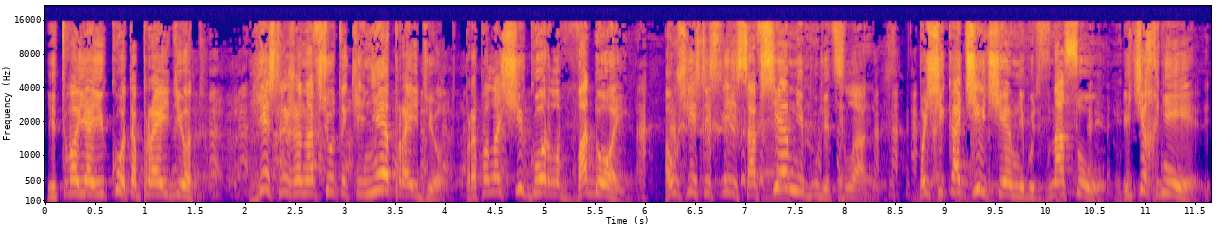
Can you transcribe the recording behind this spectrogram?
и твоя икота пройдет. Если же она все-таки не пройдет, прополощи горло водой. А уж если с ней совсем не будет сладу, пощекочи чем-нибудь в носу и чихни.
